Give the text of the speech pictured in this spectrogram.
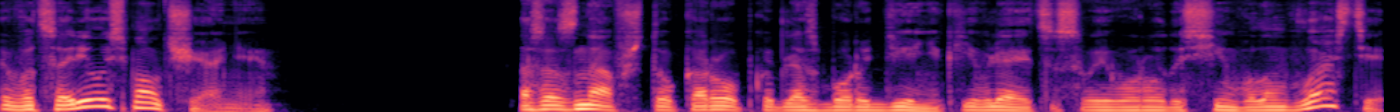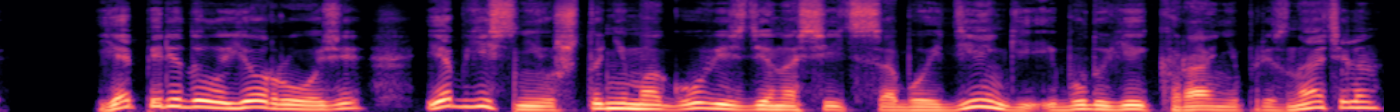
Воцарилось молчание. Осознав, что коробка для сбора денег является своего рода символом власти, я передал ее Розе и объяснил, что не могу везде носить с собой деньги и буду ей крайне признателен,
